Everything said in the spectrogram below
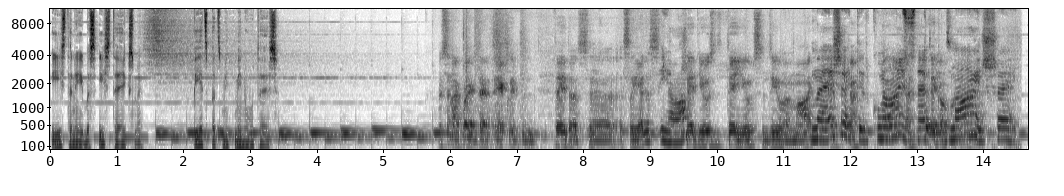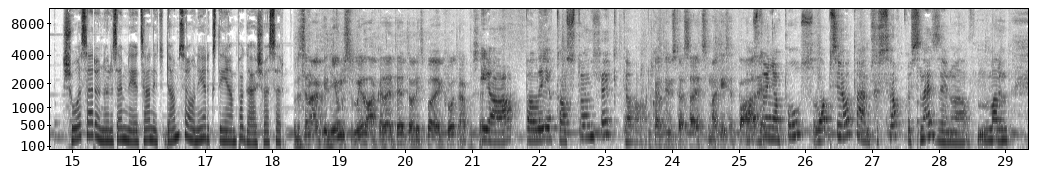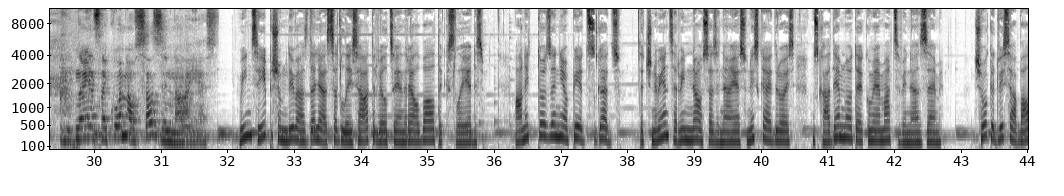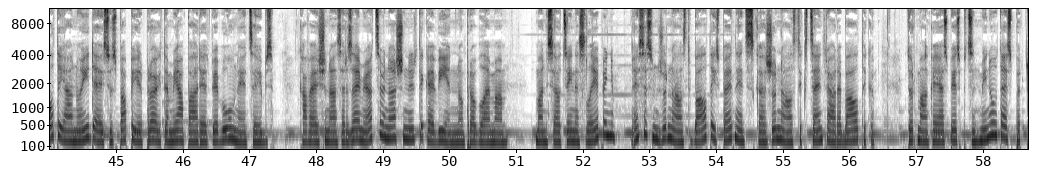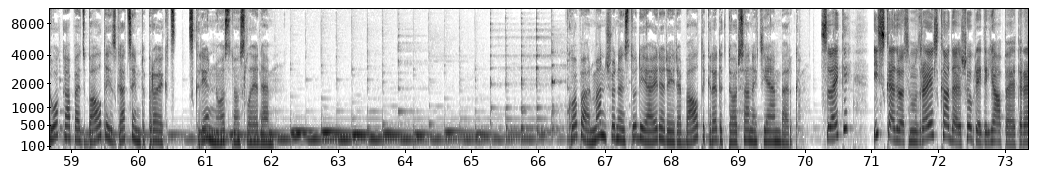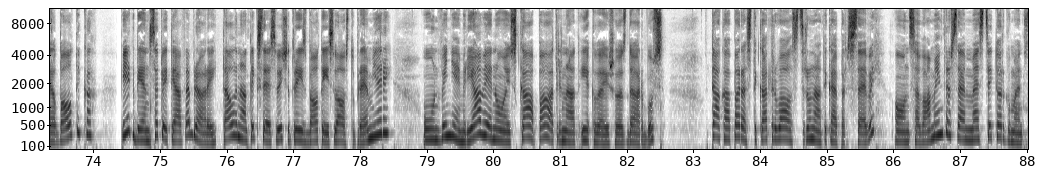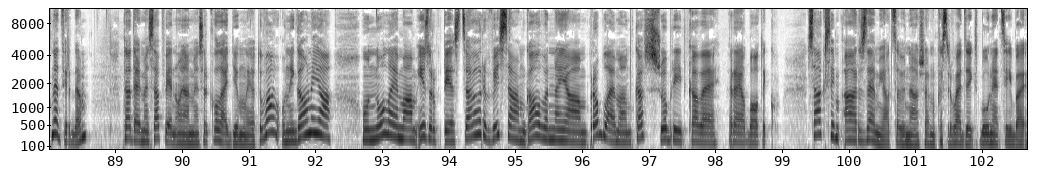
Īstenības izteiksme 15 minūtēs. Bet senāk paiet ekli, tad te ir tās uh, sliedas. Jā. Šeit jūs, te jūs dzīvo māja. Nē, šeit ir Mājas, te kaut kur, jā. Māja ir šeit. Šo sarunu ar zemnieci Anitu Damsonu ierakstījām pagājušā vasarā. Un tad senāk, kad jums lielākā daļa teritorijas paliek otrā pusē. Jā, paliek 8 hektāri. Un Kā tad jūs tā saitas metīsiet pāri? 8,5. Labs jautājums. Es saku, es nezinu vēl. Man neviens neko nav sazinājies. Viņas īpašumu divās daļās sadalīs ātrvilciena Real Baltica sliedes. Anita to zina jau piecus gadus, taču neviens ar viņu nav sazinājies un izskaidrojis, uz kādiem noteikumiem atsevinās zemi. Šogad visā Baltijā no idejas uz papīra projektam jāpāriet pie būvniecības. Kavēšanās ar zemju atsevināšanu ir tikai viena no problēmām. Mani sauc Ines Liepiņa, es esmu žurnāliste Baltijas pētnieciskās žurnālistikas centrā Rebaltika. Turpmākajās 15 minūtēs par to, kāpēc Baltijas gadsimta projekts skrien no sliedēm. Kopā ar mani šodien studijā ir arī Rebaltika redaktors Anita Jēnberga. Sveiki! Izskaidrosim uzreiz, kādēļ šobrīd ir jāpēta Rail Baltica. Piektdien, 7. februārī, Tallinā tiksies visu trīs Baltijas valstu premjeri, un viņiem ir jāvienojas, kā pātrināt iekavējušos darbus. Tā kā parasti katra valsts runā tikai par sevi un savām interesēm, mēs citu argumentus nedzirdam. Tādēļ mēs apvienojāmies ar kolēģiem Lietuvā un Igaunijā un nolēmām izrukties cauri visām galvenajām problēmām, kas šobrīd kavē Rail Baltiku. Sāksim ar zemju atsevināšanu, kas ir vajadzīgs būvniecībai.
